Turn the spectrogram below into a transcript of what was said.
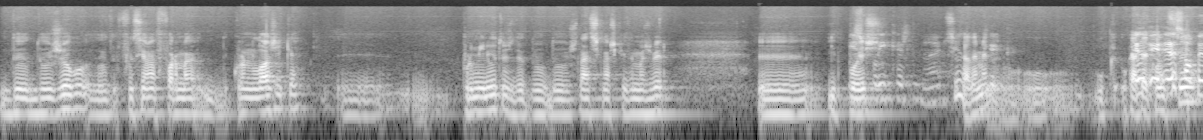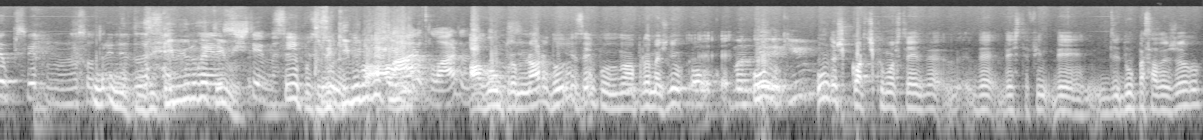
do, do jogo. Funciona de forma cronológica, eh, por minutos, de- do- dos lances que nós quisermos ver. Eh, e depois. Explicas, não é? Sim, exatamente. O, o, que- o que é que Era- Era aconteceu. só para eu perceber, que não sou treinador. positivo e o é negativo. sistema. Sim, Positivo positivo, e negativo. Claro, claro, Algum vamos- pormenor, dou um exemplo, não há problemas nenhum. Eh, aqui Um, um dos cortes que eu mostrei de, de- deste fim, de- de- do passado jogo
